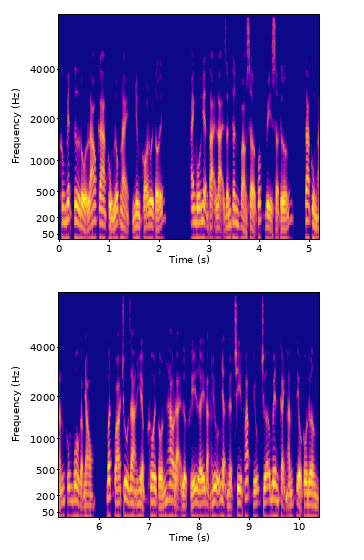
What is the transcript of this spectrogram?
không biết tư đồ lão ca cùng lúc này nhưng có lui tới. Anh bố hiện tại lại dấn thân vào sở quốc vì sở tướng, ta cùng hắn cũng vô gặp nhau, bất quá chu gia hiệp khôi tốn hao đại lực khí lấy đặc hữu nhận huyệt chi pháp cứu chữa bên cạnh hắn tiểu cô nương,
